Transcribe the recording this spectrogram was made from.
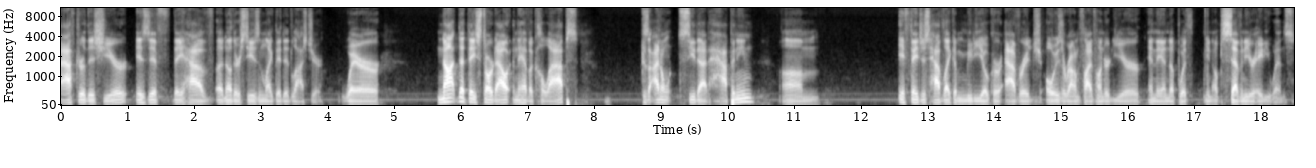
after this year is if they have another season like they did last year, where not that they start out and they have a collapse, because I don't see that happening. Um, if they just have like a mediocre average, always around 500 year, and they end up with you know 70 or 80 wins,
